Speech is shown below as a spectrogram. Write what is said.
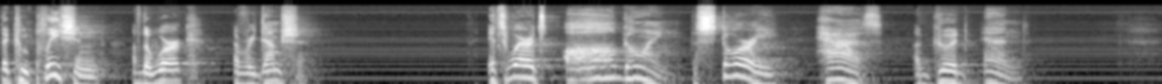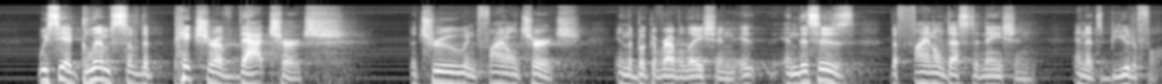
the completion of the work of redemption. It's where it's all going. The story has a good end. We see a glimpse of the picture of that church, the true and final church in the book of Revelation. It, and this is the final destination, and it's beautiful.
